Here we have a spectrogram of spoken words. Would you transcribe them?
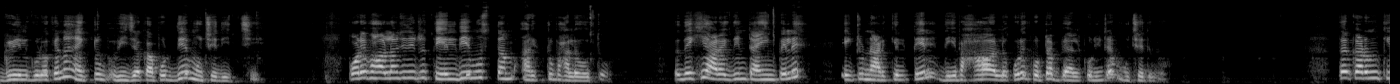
গ্রিলগুলোকে না একটু ভিজা কাপড় দিয়ে মুছে দিচ্ছি। পরে ভাবলাম যদি একটু তেল দিয়ে মুছতাম, আর একটু ভালো হতো। তো দেখি আরেকদিন টাইম পেলে একটু নারকেল তেল দিয়ে ভালো করে গোটা ব্যালকনিটা মুছে দেবো। তার কারণ কি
